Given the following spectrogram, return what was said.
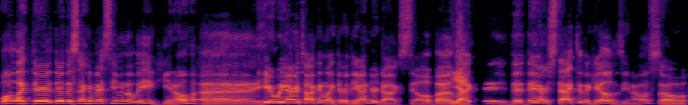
Well, like they're they're the second best team in the league, you know. Uh here we are talking like they're the underdogs still, but Yeah. like they, they, they are stacked to the gills, you know. So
